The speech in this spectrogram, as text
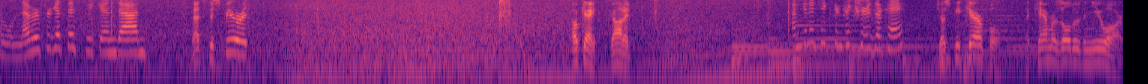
I will never forget this weekend, Dad. That's the spirit. Okay, got it. I'm gonna take some pictures, okay? Just be careful. The camera's older than you are.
